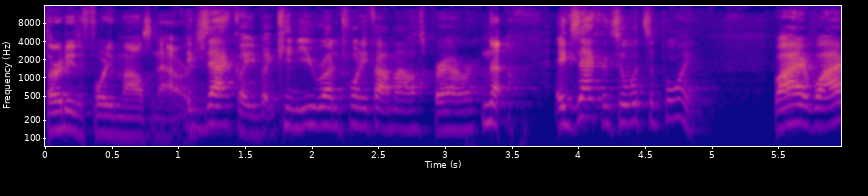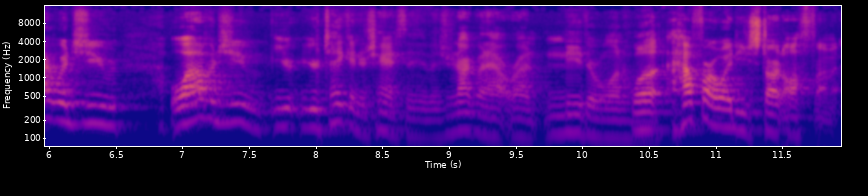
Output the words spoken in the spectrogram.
30 to 40 miles an hour. Exactly. But can you run 25 miles per hour? No. Exactly. So what's the point? Why why would you? Why would you? You're, you're taking your chances. You're not going to outrun neither one of them. Well, how far away do you start off from it?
